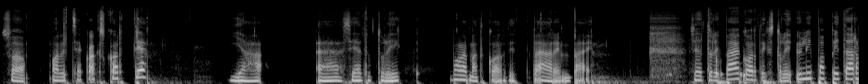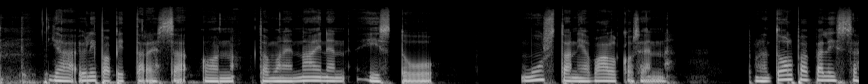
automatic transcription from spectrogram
sua valitse kaksi korttia ja ää, sieltä tuli molemmat kortit väärinpäin. Sieltä tuli pääkortiksi tuli ylipapitar ja ylipapittaressa on tuommoinen nainen istuu mustan ja valkoisen tolpan välissä.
